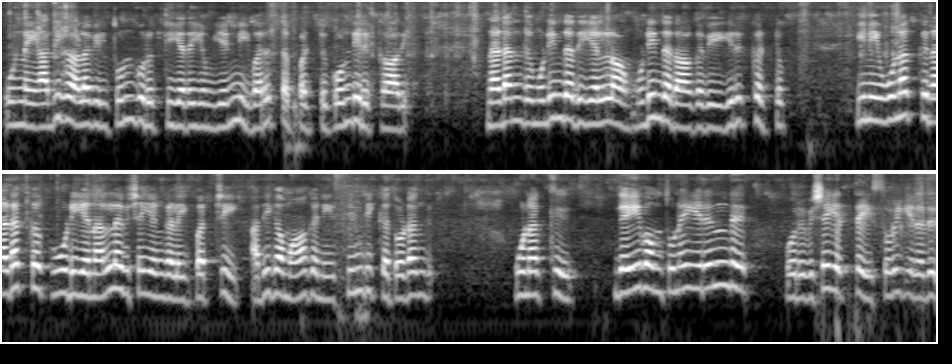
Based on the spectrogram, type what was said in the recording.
உன்னை அதிக அளவில் துன்புறுத்தியதையும் எண்ணி வருத்தப்பட்டு கொண்டிருக்காதே. நடந்து முடிந்தது எல்லாம் முடிந்ததாகவே இருக்கட்டும். இனி உனக்கு நடக்கக்கூடிய நல்ல விஷயங்களை பற்றி அதிகமாக நீ சிந்திக்க தொடங்கு. உனக்கு தெய்வம் துணையிருந்து ஒரு விஷயத்தை சொல்கிறது.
